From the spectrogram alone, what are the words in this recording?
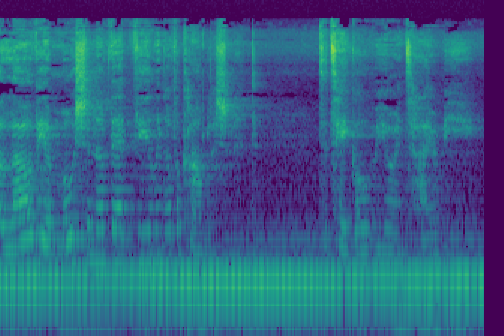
Allow the emotion of that feeling of accomplishment to take over your entire being.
